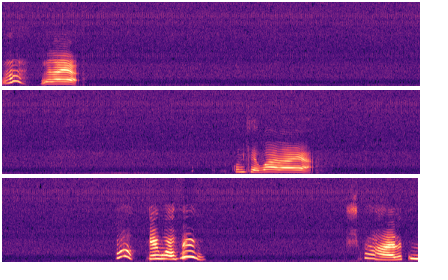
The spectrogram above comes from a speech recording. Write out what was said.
อะคืออะไรอะ คุณเขียนว่าอะไรอะเก่งกว่าซิ่งชิบหายแล้วกู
